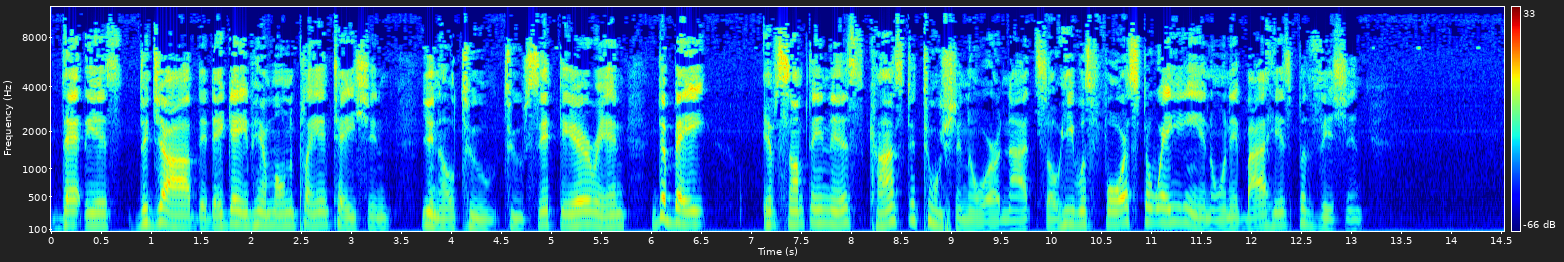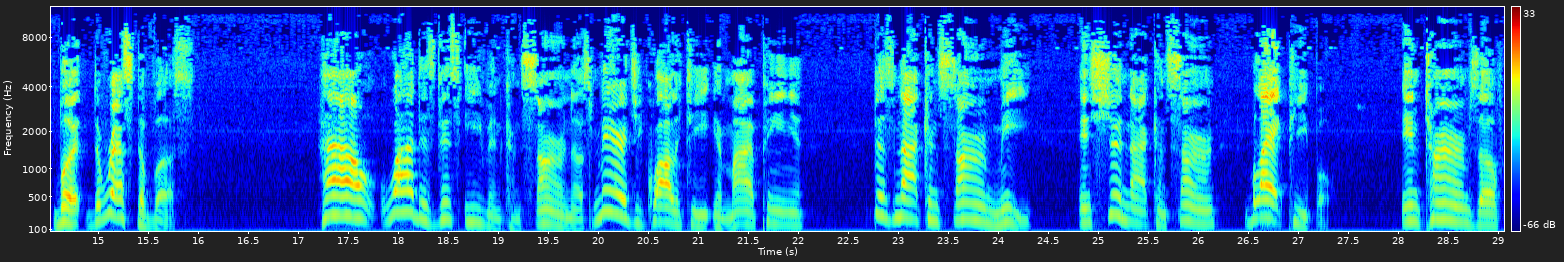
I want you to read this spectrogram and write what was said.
That is the job that they gave him on the plantation, you know, to, to sit there and debate if something is constitutional or not. So he was forced to weigh in on it by his position. But the rest of us, how, why does this even concern us? Marriage equality, in my opinion, does not concern me and should not concern black people in terms of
